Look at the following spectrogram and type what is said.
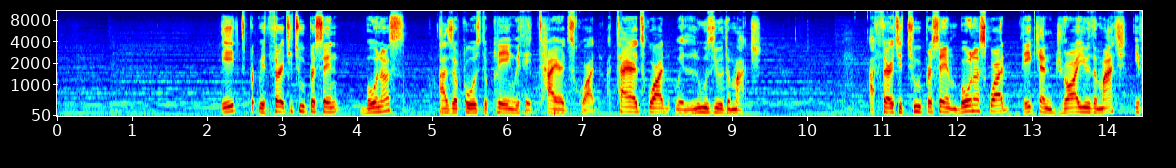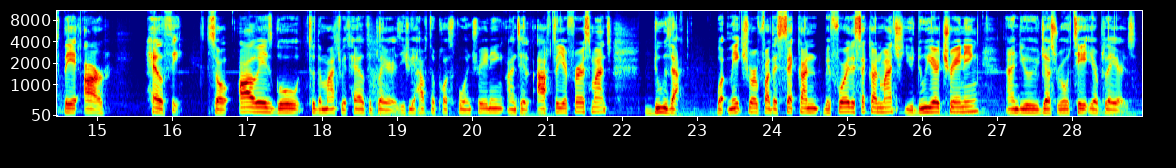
8 with 32% bonus as opposed to playing with a tired squad. A tired squad will lose you the match a 32% bonus squad, they can draw you the match if they are healthy. So always go to the match with healthy players. If you have to postpone training until after your first match, do that. But make sure for the second, before the second match, you do your training and you just rotate your players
